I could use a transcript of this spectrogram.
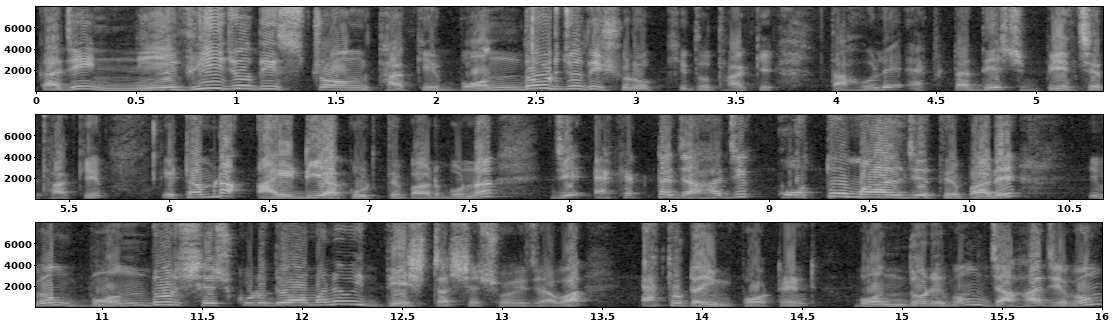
কাজেই নেভি যদি স্ট্রং থাকে, বন্দর যদি সুরক্ষিত থাকে, তাহলে একটা দেশ বেঁচে থাকে। এটা আমরা আইডিয়া করতে পারব না যে এক একটা জাহাজে কত মাল যেতে পারে এবং বন্দর শেষ করে দেওয়া মানে ওই দেশটা শেষ হয়ে যাওয়া। এতটা ইম্পর্টেন্ট বন্দর এবং জাহাজ এবং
